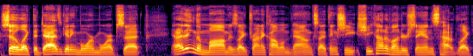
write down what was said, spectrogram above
So, like, the dad's getting more and more upset and I think the mom is like trying to calm him down because I think she she kind of understands how like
